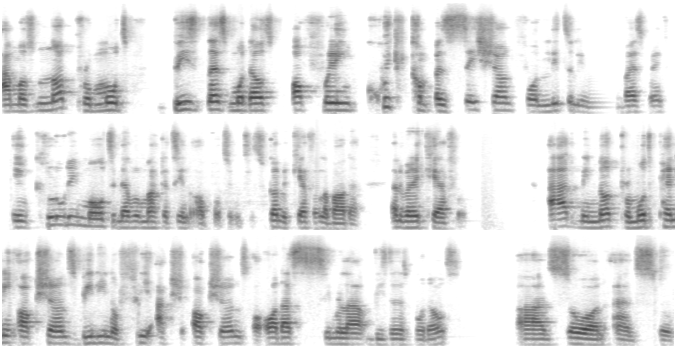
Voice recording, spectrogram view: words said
I must not promote business models offering quick compensation for little investment, including multi-level marketing opportunities. You've got to be careful about that. Be very careful. Ad may not promote penny auctions, bidding of free auctions, or other similar business models, and so on and so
